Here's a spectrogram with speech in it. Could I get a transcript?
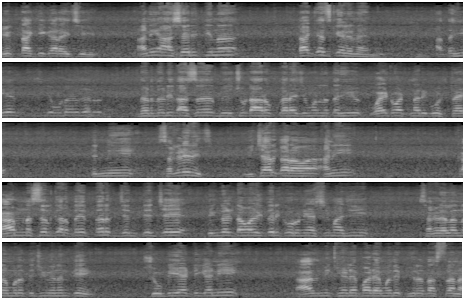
एक टाकी करायची. आणि अशा रीतीनं टाक्याच केल्या नाही मी. आता हे एवढं जर धडधडीत असं बेछूट आरोप करायचे म्हणलं तर ही वाईट वाटणारी गोष्ट आहे. त्यांनी सगळ्यांनीच विचार करावा आणि काम नसेल करता येत तर जनतेचे टिंगल टवाळी तरी करू नये अशी माझी सगळ्याला नम्रतेची विनंती आहे. शेवटी या ठिकाणी आज मी खेड्यापाड्यामध्ये फिरत असताना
